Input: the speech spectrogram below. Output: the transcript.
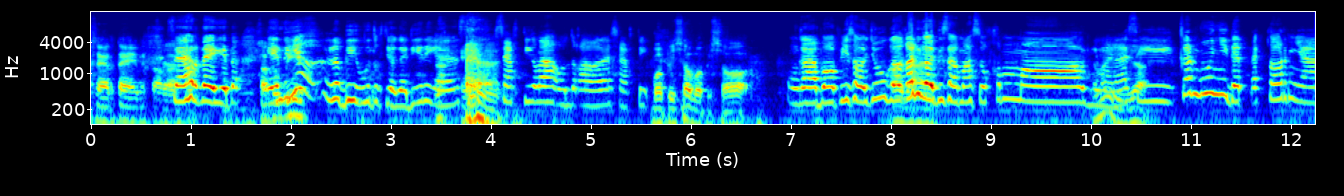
CRT misalnya. CRT gitu. Ya, intinya bis. lebih untuk jaga diri kan. Iya. Saf- safety lah untuk awalnya safety. Bawa pisau, bawa pisau. nggak bawa pisau juga. Oh, kan jangan. nggak bisa masuk ke mall. Gimana iya? sih? Kan bunyi detektornya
